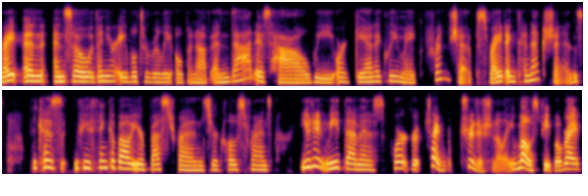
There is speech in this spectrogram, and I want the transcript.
right and and so then you're able to really open up and that is how we organically make friendships right and connections because if you think about your best friends your close friends you didn't meet them in a support group traditionally most people right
